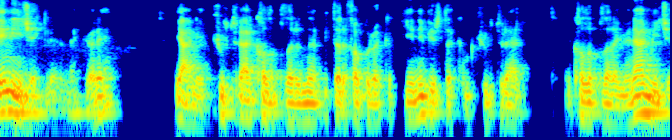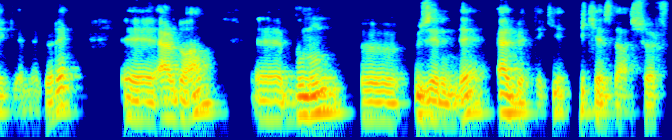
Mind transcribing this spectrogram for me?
demeyeceklerine göre, yani kültürel kalıplarını bir tarafa bırakıp yeni bir takım kültürel kalıplara yönelmeyeceklerine göre e, Erdoğan e, bunun e, üzerinde elbette ki bir kez daha sörf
